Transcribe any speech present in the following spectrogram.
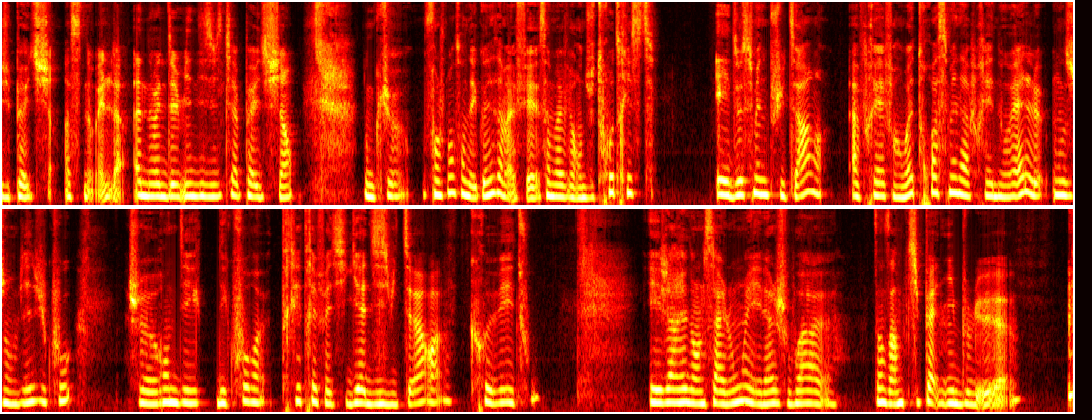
J'ai pas eu de chien à ce Noël-là. À Noël 2018, il n'y a pas eu de chien. Donc euh, franchement, sans déconner, ça m'avait rendu trop triste. Et deux semaines plus tard, après, enfin ouais, trois semaines après Noël, le 11 janvier du coup, je rentre des, des cours très très fatiguée à 18h, crevée et tout. Et j'arrive dans le salon et là je vois euh, dans un petit panier bleu euh,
